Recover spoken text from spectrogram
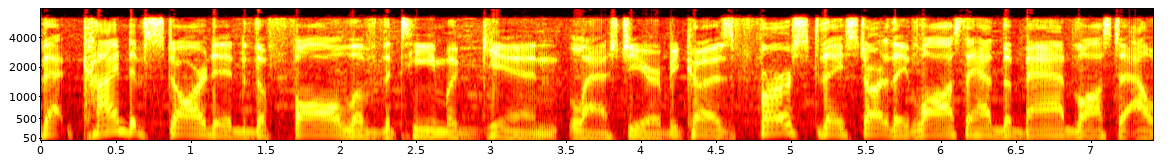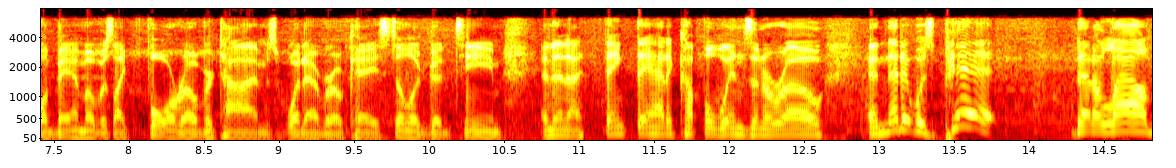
that kind of started the fall of the team again last year? Because first they started, they lost, they had the bad loss to Alabama. It was like four overtimes, whatever, okay, still a good team. And then I think they had a couple wins in a row. And then it was Pitt that allowed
